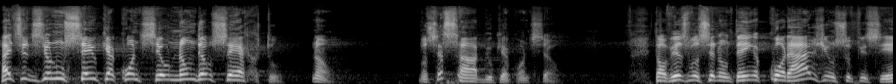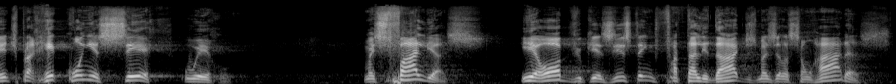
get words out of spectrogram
Aí você diz: Eu não sei o que aconteceu, não deu certo. Não, você sabe o que aconteceu. Talvez você não tenha coragem o suficiente para reconhecer o erro, mas falhas e é óbvio que existem fatalidades, mas elas são raras.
